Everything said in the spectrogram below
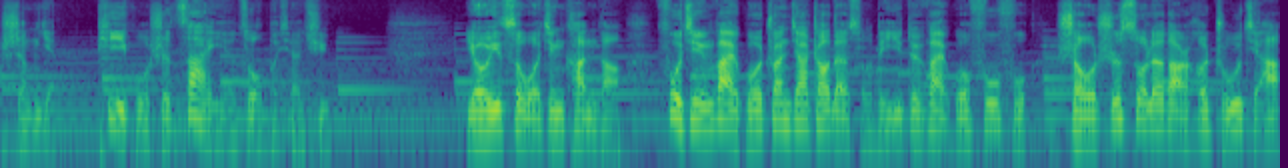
生厌，屁股是再也坐不下去。有一次，我竟看到附近外国专家招待所的一对外国夫妇手持塑料袋和竹夹，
